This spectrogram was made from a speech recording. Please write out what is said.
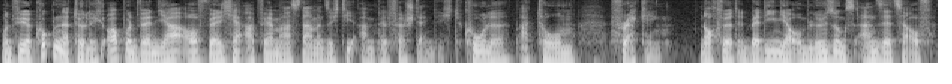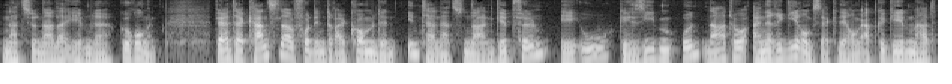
Und wir gucken natürlich, ob und wenn ja, auf welche Abwehrmaßnahmen sich die Ampel verständigt. Kohle, Atom, Fracking. Noch wird in Berlin ja um Lösungsansätze auf nationaler Ebene gerungen. Während der Kanzler vor den drei kommenden internationalen Gipfeln EU, G7 und NATO eine Regierungserklärung abgegeben hat,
